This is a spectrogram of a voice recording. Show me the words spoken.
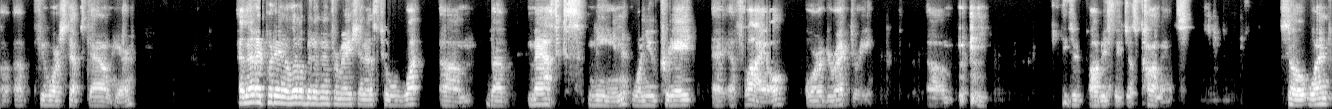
a, a few more steps down here. And then I put in a little bit of information as to what um, the masks mean when you create a, a file or a directory. Um, these are obviously just comments. So when,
